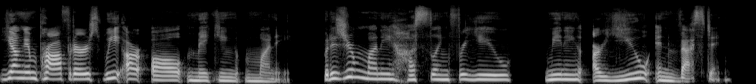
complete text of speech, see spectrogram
Young and profiters, we are all making money. But is your money hustling for you? Meaning, are you investing?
